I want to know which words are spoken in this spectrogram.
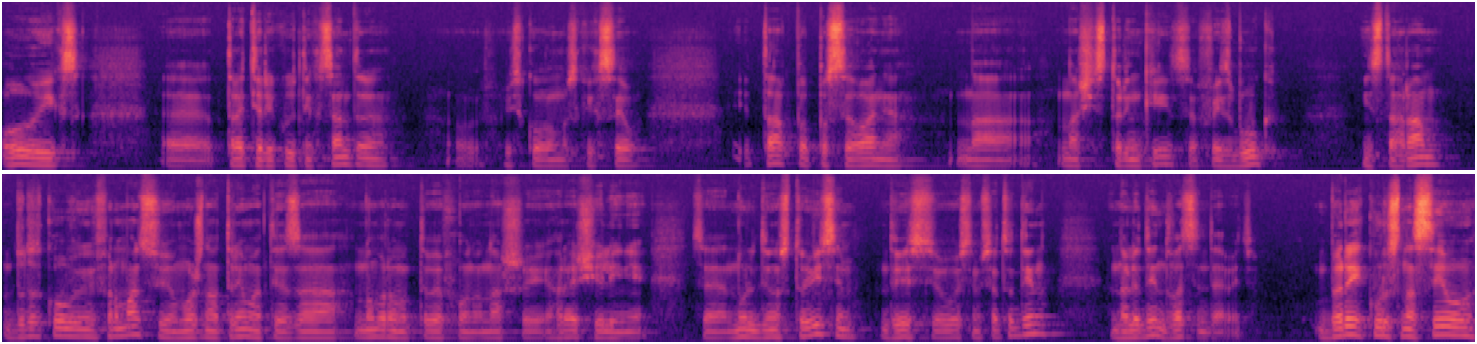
OLX, е, третій рекрутний центр військово-морських сил та посилання на наші сторінки це Facebook, Instagram. Додаткову інформацію можна отримати за номером телефону нашої гарячої лінії. Це 098 281 01 29. Бери курс на силу,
